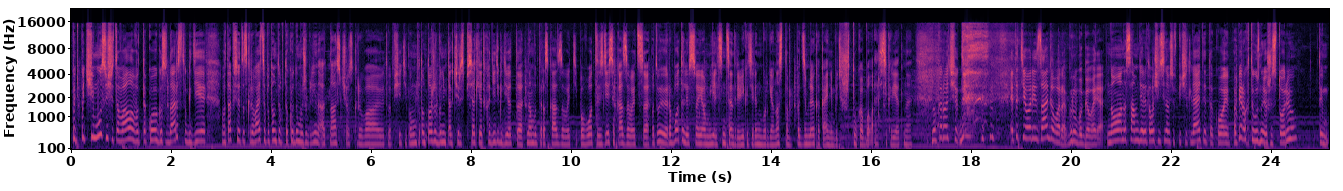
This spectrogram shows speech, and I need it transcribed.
по- почему существовало вот такое государство, где вот так все это скрывается, потом ты такой думаешь, блин, от нас что скрывают вообще? Типа, мы потом тоже будем так через 50 лет ходить где-то, нам будут рассказывать, типа, вот здесь, оказывается, вот вы работали в своем Ельцин-центре в Екатеринбурге, у нас там под землей какая-нибудь штука была секретная. Ну, короче, это теория заговора, грубо говоря. Но на самом деле это очень сильно все впечатляет. И такой, во-первых, ты узнаешь историю, ты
